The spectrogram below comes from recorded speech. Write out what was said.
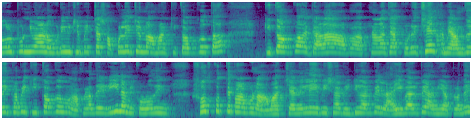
দোল পূর্ণিমার অগ্রিম শুভেচ্ছা সকলের জন্য আমার কৃতজ্ঞতা। কৃতজ্ঞ যারা আপনারা যা করেছেন, আমি আন্তরিকভাবে কৃতজ্ঞ এবং আপনাদের ঋণ আমি কোনোদিন শোধ করতে পারব না। আমার চ্যানেলে এই বিষয়ে ভিডিও আসবে লাইভ আসবে, আমি আপনাদের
